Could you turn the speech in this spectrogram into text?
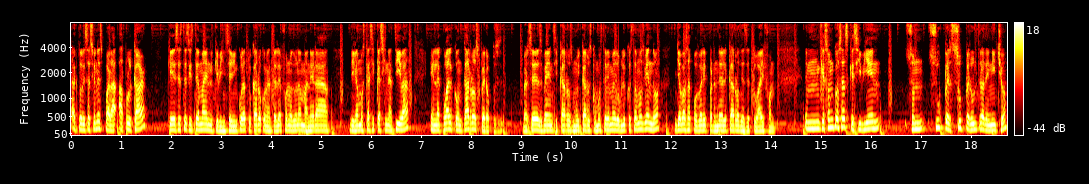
actualizaciones para Apple Car que es este sistema en el que se vincula tu carro con el teléfono de una manera, digamos, casi casi nativa, en la cual con carros, pero pues Mercedes-Benz y carros muy caros como este BMW que estamos viendo, ya vas a poder prender el carro desde tu iPhone. Mm, que son cosas que si bien son súper, súper ultra de nicho,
